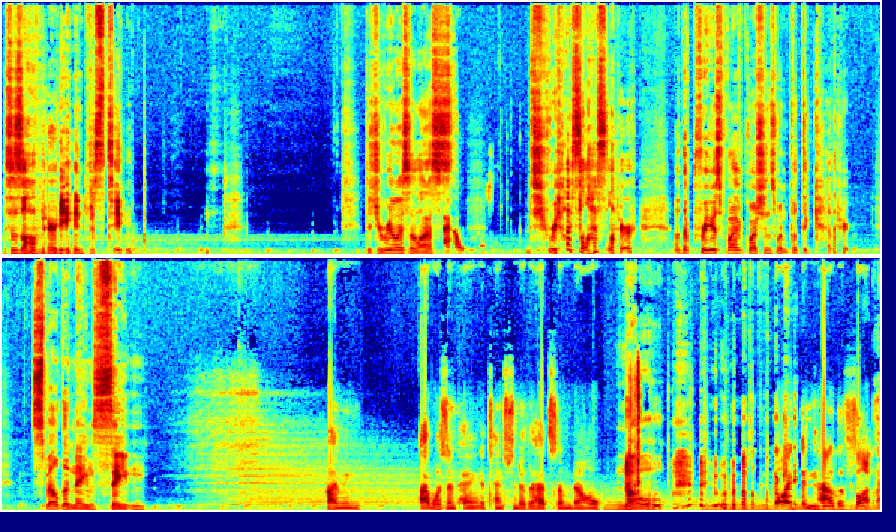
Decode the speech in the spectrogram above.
This is all very interesting. Did you realize the last Ow. Did you realize the last letter of the previous five questions when put together spelled the name Satan? I mean, I wasn't paying attention to that, so no. No. No, I didn't. How the fuck?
